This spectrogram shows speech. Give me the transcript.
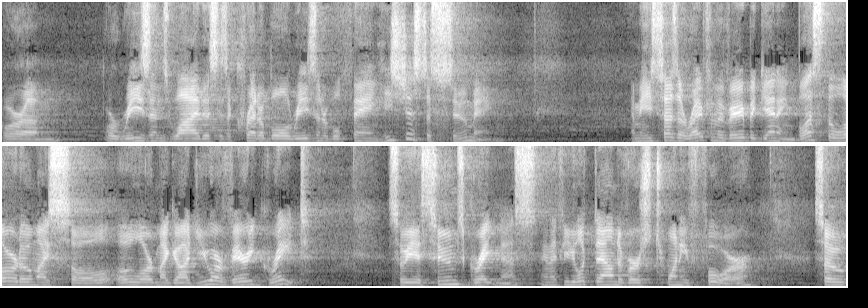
or, um, or reasons why this is a credible, reasonable thing. He's just assuming I mean, he says it right from the very beginning Bless the Lord, O my soul. O Lord my God, you are very great. So he assumes greatness. And if you look down to verse 24, so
